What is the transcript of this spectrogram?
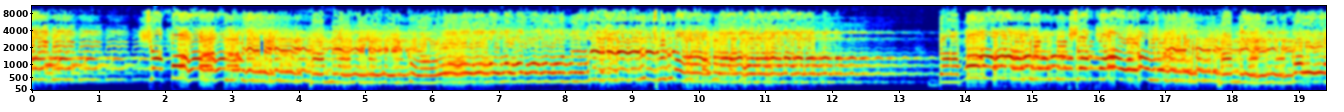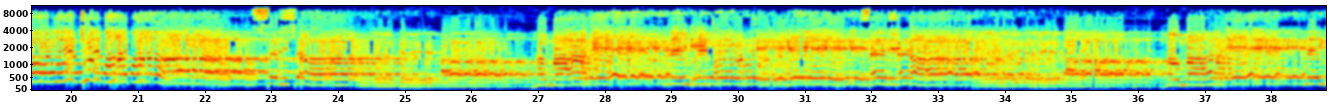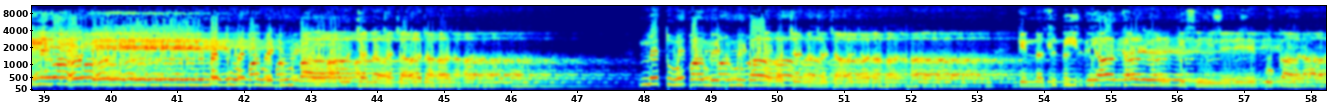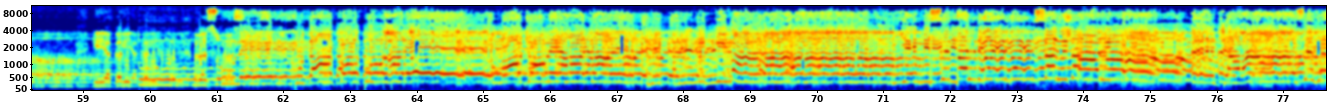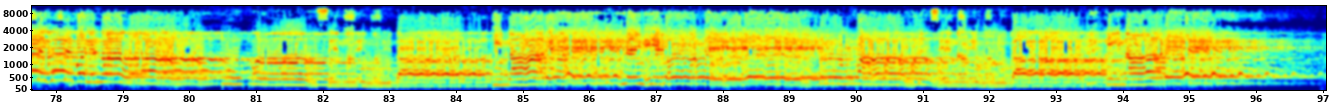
شفاعت میں ڈوبا چلا جا رہا تھا۔ میں طوفان میں ڈوبا چلا جا رہا تھا کہ نزدیک آ کر کسی نے پکارا کہ اگر تو رسول خدا کو پکارے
